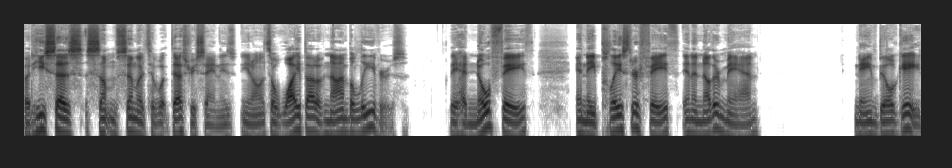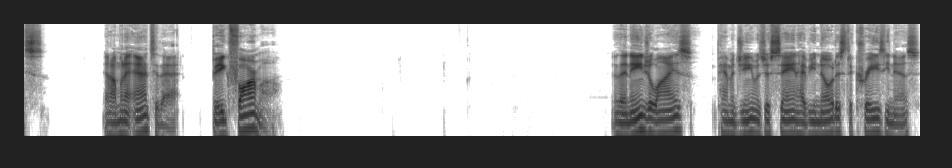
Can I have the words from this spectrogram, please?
But he says something similar to what destry's saying. Is you know it's a wipeout of non-believers. They had no faith and they placed their faith in another man named bill gates. And i'm going to add to that big pharma. And then Angel Eyes, Pama Jean was just saying, Have you noticed the craziness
